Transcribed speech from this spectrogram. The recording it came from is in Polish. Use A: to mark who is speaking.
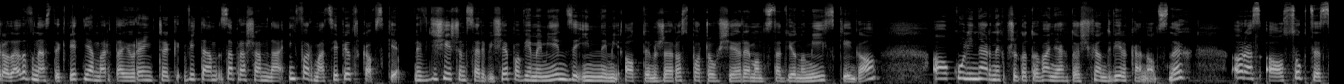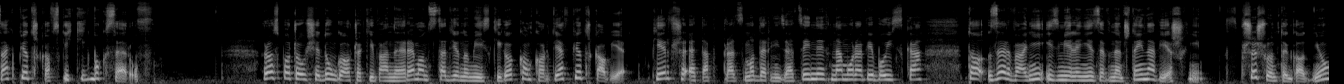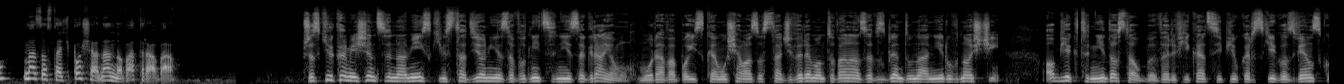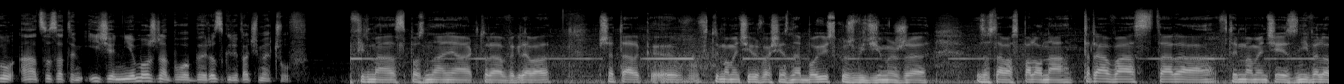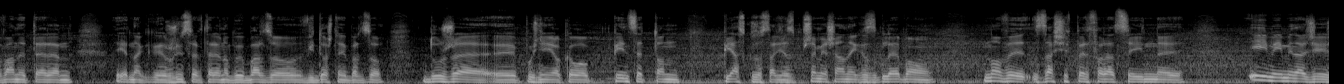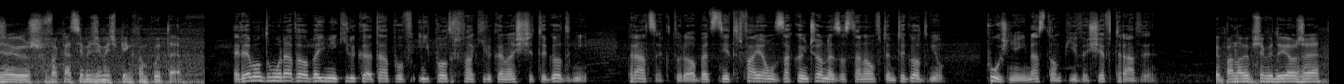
A: Środa, 12 kwietnia, Marta Jureńczyk. Witam, zapraszam na informacje piotrkowskie. W dzisiejszym serwisie powiemy między innymi o tym, że rozpoczął się remont stadionu miejskiego, o kulinarnych przygotowaniach do świąt wielkanocnych oraz o sukcesach piotrkowskich kickbokserów. Rozpoczął się długo oczekiwany remont stadionu miejskiego Concordia w Piotrkowie. Pierwszy etap prac modernizacyjnych na murawie boiska to zerwanie i zmielenie zewnętrznej nawierzchni. W przyszłym tygodniu ma zostać posiana nowa trawa.
B: Przez kilka miesięcy na miejskim stadionie zawodnicy nie zagrają. Murawa boiska musiała zostać wyremontowana ze względu na nierówności. Obiekt nie dostałby weryfikacji piłkarskiego związku, a co za tym idzie, nie można byłoby rozgrywać meczów.
C: Firma z Poznania, która wygrała przetarg, e, w- tym momencie już właśnie jest na boisku. Już widzimy, że została spalona trawa stara. W tym momencie jest zniwelowany teren. Jednak różnice terenu były bardzo widoczne i bardzo duże. E, Później około 500 ton piasku zostanie przemieszanych z glebą. Nowy zasiew perforacyjny i miejmy nadzieję, że już w wakacje będziemy mieć piękną płytę.
B: Remont murawy obejmie kilka etapów i potrwa kilkanaście tygodni. Prace, które obecnie trwają, zakończone zostaną w tym tygodniu. Później nastąpi wysiew trawy.
C: Panowie przewidują, że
